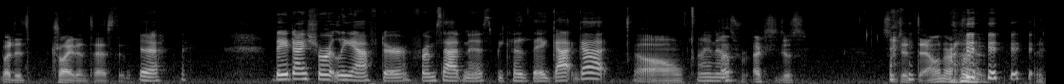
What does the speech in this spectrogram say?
But it's tried and tested. yeah. They die shortly after from sadness because they got got. Oh, I know. That's actually just such a downer. That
